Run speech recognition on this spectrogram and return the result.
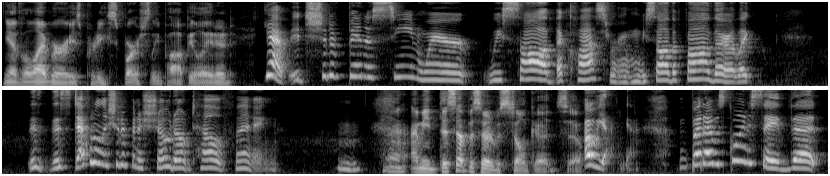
Yeah, the library is pretty sparsely populated. Yeah, it should have been a scene where we saw the classroom, we saw the father. Like, this, this definitely should have been a show don't tell thing. Eh, I mean, this episode was still good, so. Oh, yeah, yeah. But I was going to say that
